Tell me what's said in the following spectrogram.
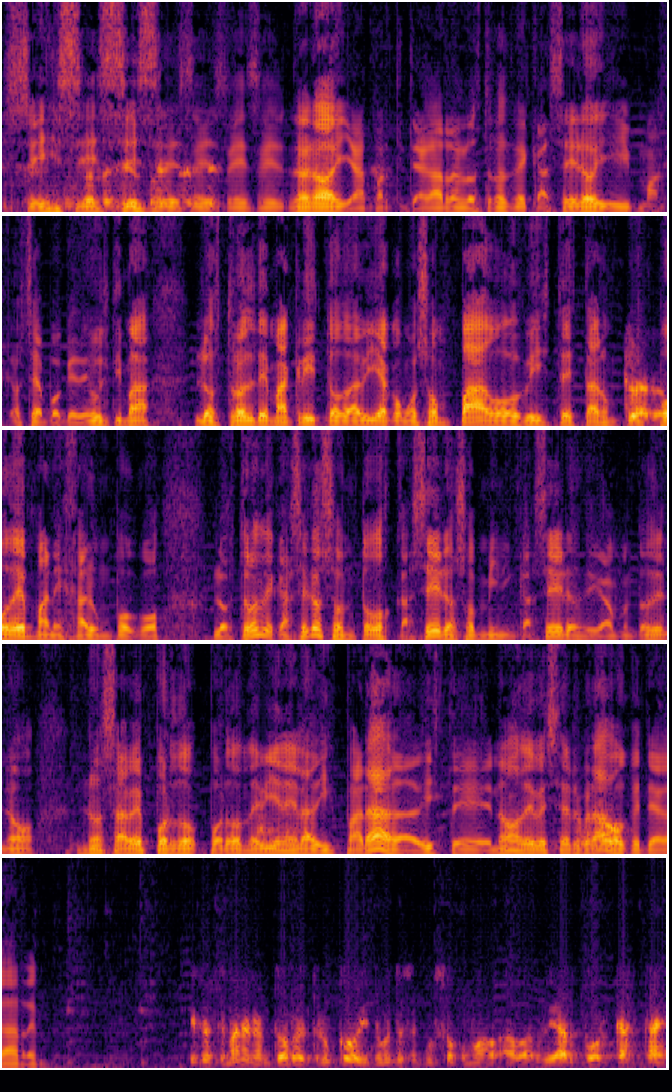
Sí, sí, sí, sí, sí, sí, sí. No, no, y aparte te agarran los trolls de casero y o sea, porque de última los trolls de Macri todavía como son pagos, ¿viste? Están los podés manejar un poco. Los trolls de casero son todos caseros, son mini caseros, digamos. Entonces no no sabés por dó- por dónde viene la disparada, ¿viste? No, debe ser bravo que te agarren. Esa semana cantó retruco y en un momento se puso como a, a bardear por casta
